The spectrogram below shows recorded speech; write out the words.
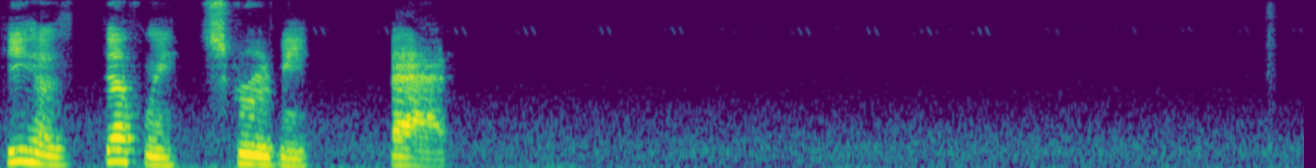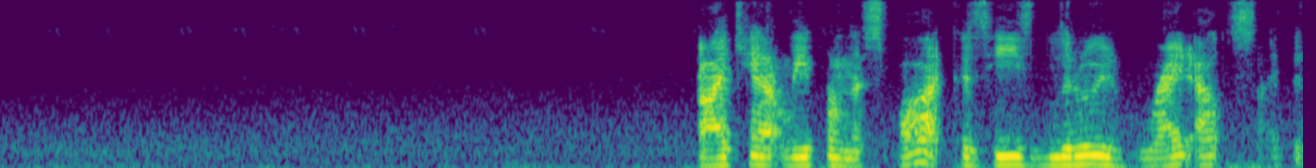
He has definitely screwed me bad. I can't leave from the spot because he's literally right outside the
